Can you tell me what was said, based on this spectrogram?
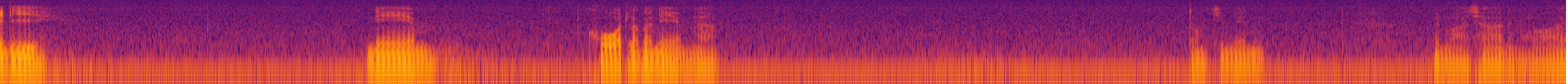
id name code แล้วก็ name นะครับ document เป็นวาชาหนึ่งร้อย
